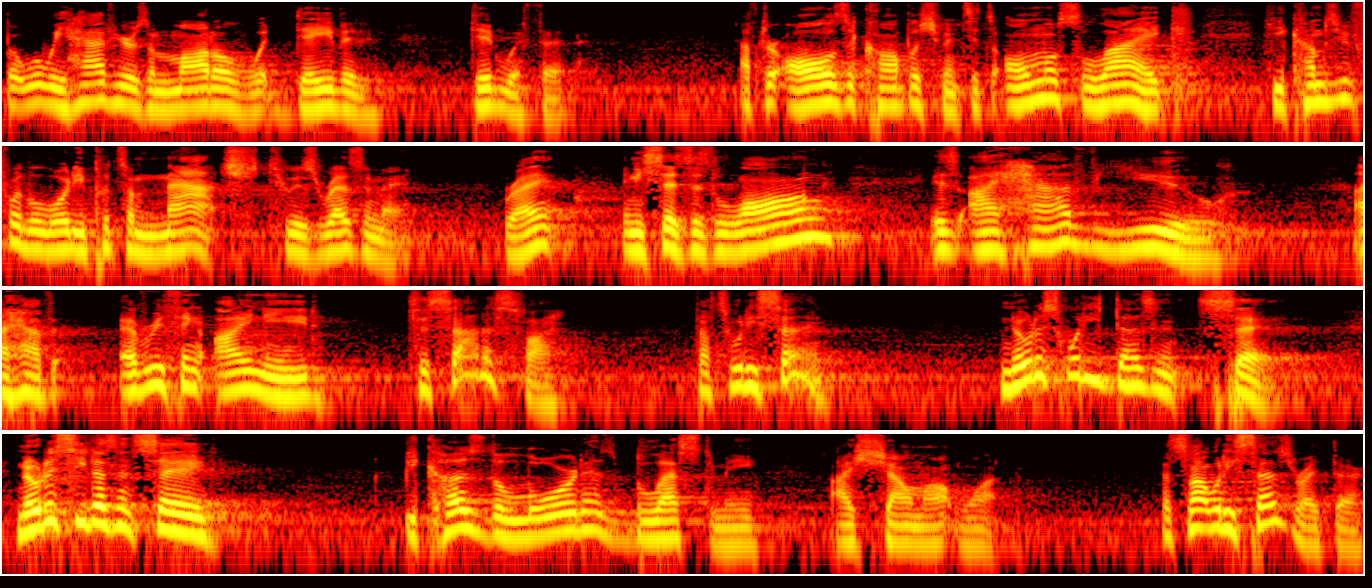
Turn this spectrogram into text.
But what we have here is a model of what David did with it after all his accomplishments, it's almost like he comes before the Lord, he puts a match to his resume, right? And he says, As long as I have you, I have everything I need to satisfy. That's what he's saying. Notice what he doesn't say. Notice he doesn't say, Because the Lord has blessed me, I shall not want. That's not what he says right there.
